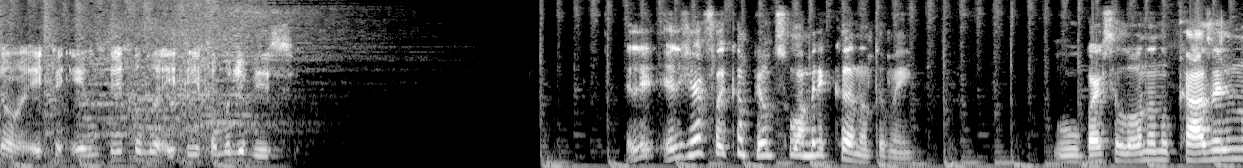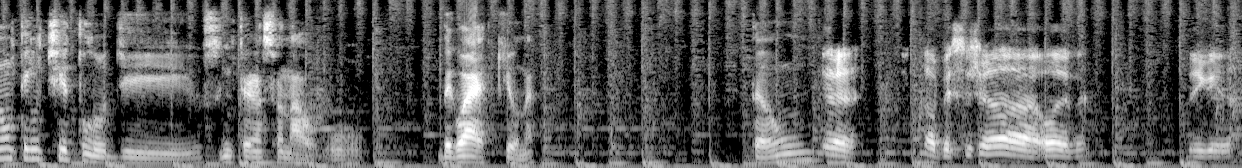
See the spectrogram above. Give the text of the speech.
Não, ele, tem, ele não tem fama, ele tem fama de vice. Ele, ele já foi campeão de Sul-Americana também. O Barcelona, no caso, ele não tem título de internacional, o de Guayaquil, né? Então, É, talvez seja a hora, né? De ganhar.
